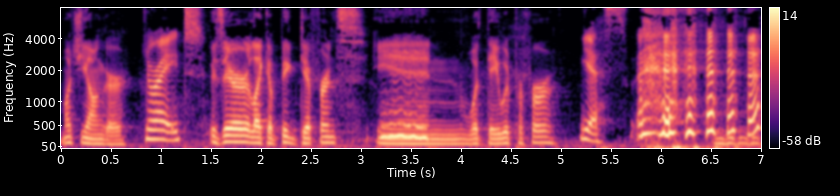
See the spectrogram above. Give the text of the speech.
much younger. right. Is there like a big difference in what they would prefer? Yes. uh,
